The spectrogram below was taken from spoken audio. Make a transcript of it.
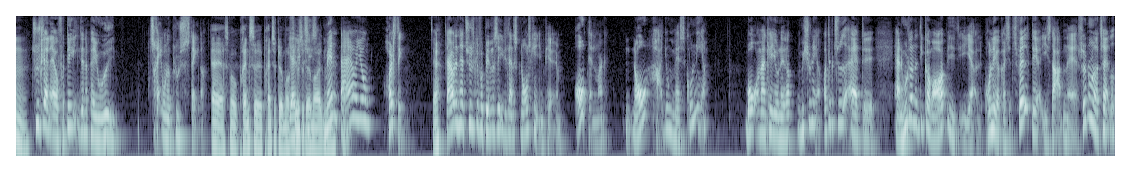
Mm. Tyskland er jo fordelt i den her periode i 300 plus stater. Ja, ja, små prinse, prinsedømmer, Ja, fyrstedømmer og alt muligt. Men der er jo Holsten. Ja. Der er jo den her tyske forbindelse i det dansk-norske imperium. Og Danmark. Norge har jo en masse kolonier, hvor man kan jo netop missionere. Og det betyder, at øh, herrenhutterne, de kommer op i, i ja, grundlægger Christiansfeld der i starten af 1700-tallet,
